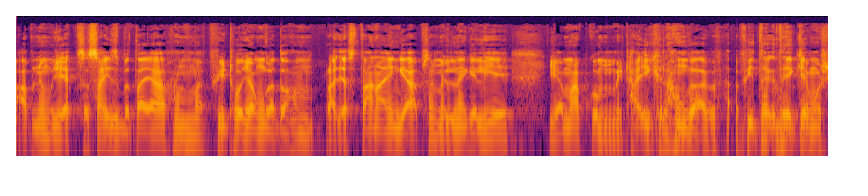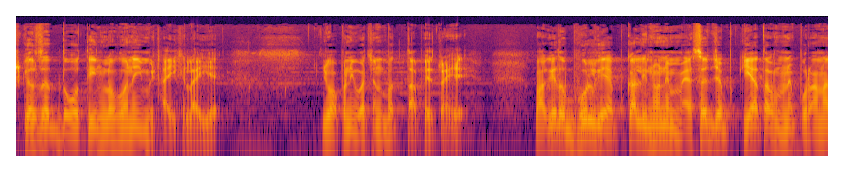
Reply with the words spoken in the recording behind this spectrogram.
आपने मुझे एक्सरसाइज बताया, हम, मैं फ़िट हो जाऊँगा तो हम राजस्थान आएँगे आपसे मिलने के लिए, या मैं आपको मिठाई खिलाऊँगा? अभी तक देखिए मुश्किल से दो तीन लोगों ने ही मिठाई खिलाई है, जो अपनी वचनबद्धता पे रहे। बाकी तो भूल गए। अब कल इन्होंने मैसेज जब किया तब हमने पुराना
